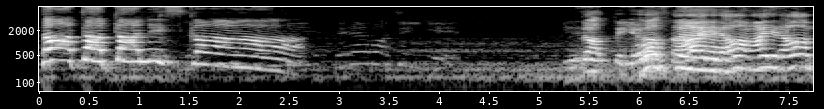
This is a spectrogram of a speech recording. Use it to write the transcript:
Ta ta ta Liska. Fenerbahçe 2. Girdi attı, girdi Of attı. be! Haydi devam, haydi devam.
